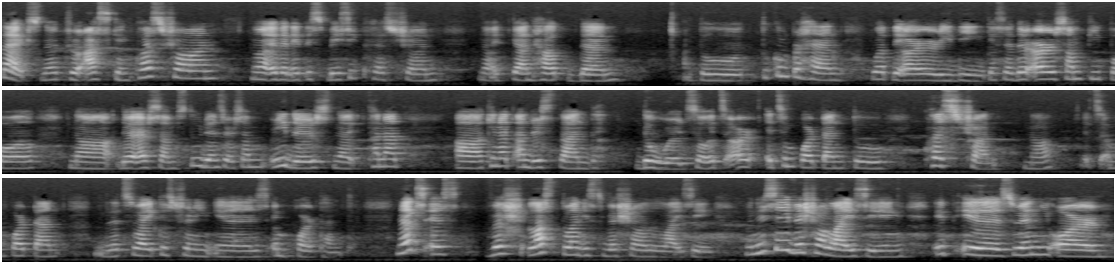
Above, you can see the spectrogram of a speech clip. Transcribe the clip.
text no through asking question no even it is basic question no it can help them to to comprehend what they are reading. Kasi there are some people na there are some students or some readers na cannot uh, cannot understand the word. So it's our it's important to question, no? It's important That's why questioning is important. Next is last one is visualizing. When we say visualizing, it is when you are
